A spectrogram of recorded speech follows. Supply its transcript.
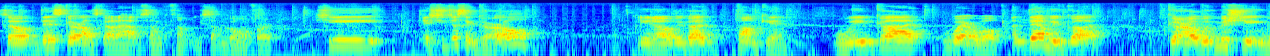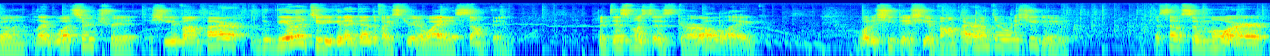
So this girl's got to have some something something going for her. She is she just a girl? You know, we've got pumpkin, we've got werewolf, and then we've got girl with machine gun. Like, what's her trait? Is she a vampire? The, the other two you can identify straight away as something, but this one's this girl. Like, what does she do? Is she a vampire hunter? What does she do? Let's have some more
